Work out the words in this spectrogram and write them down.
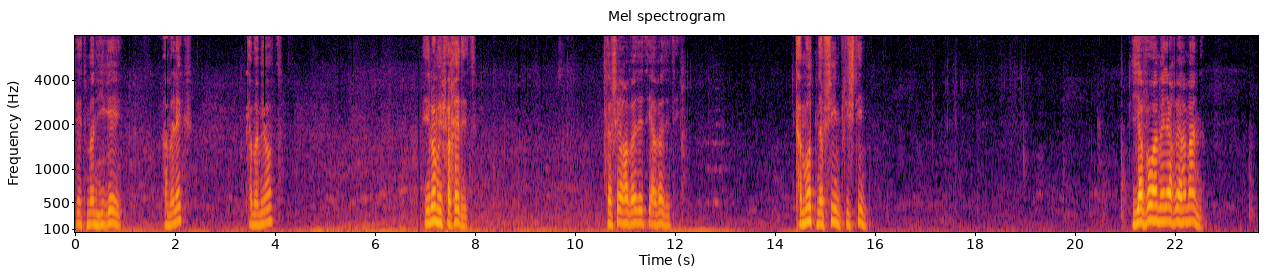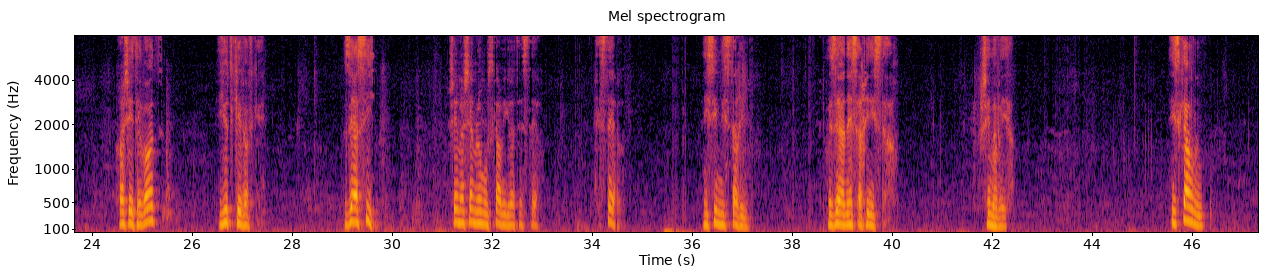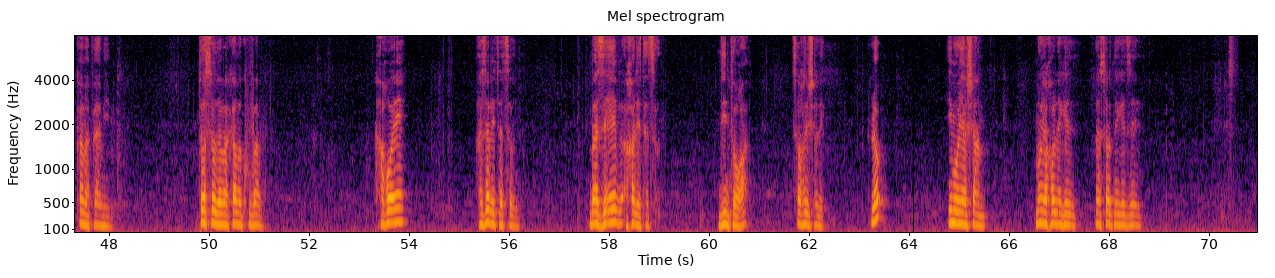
את מנהיגי עמלק, כמה מאות. היא לא מפחדת. כאשר עבדתי, עבדתי. תמות נפשי עם פלישתים. יבוא המלך והמן. ראשי תיבות, י"ק ו"ק. זה השיא. שם השם לא מוזכר מגילת אסתר. אסתר. ניסים נסתרים. וזה הנס הכי נסתר. שם הוויה. הזכרנו כמה פעמים. תוספות כמה ק"ו. הרועה עזב את הצאן. בא זאב, אכל את הצאן. דין תורה, צריך לשלם. לא. אם הוא היה שם, מה הוא יכול נגד, לעשות נגד זאב?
